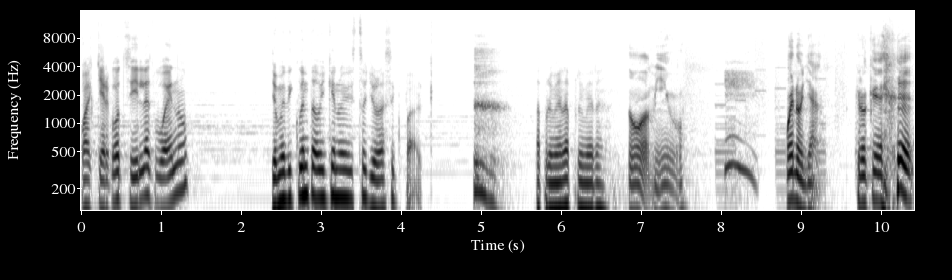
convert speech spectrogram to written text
Cualquier Godzilla es bueno. Yo me di cuenta hoy que no he visto Jurassic Park. La primera, primera. No, amigo. Bueno, ya. Creo que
